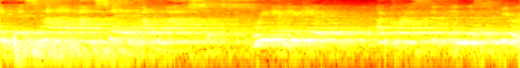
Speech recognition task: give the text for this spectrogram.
empezar a ser audaces. We need to get aggressive in the spirit.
